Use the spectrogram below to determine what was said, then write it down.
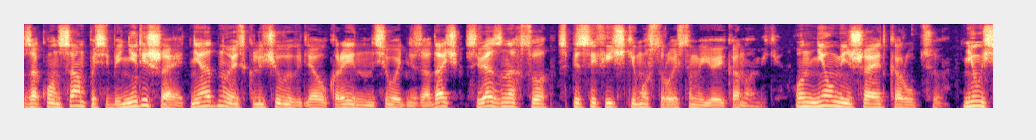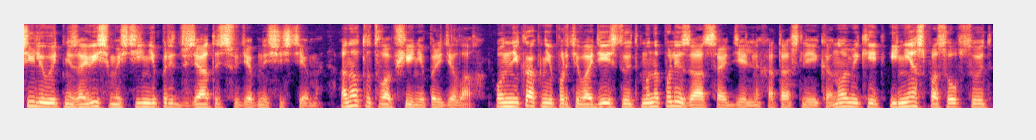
закон сам по себе не решает ни одной из ключевых для Украины на сегодня задач, связанных со специфическим устройством ее экономики. Он не уменьшает коррупцию, не усиливает независимость и непредвзятость судебной системы. Она тут вообще не при делах. Он никак не противодействует монополизации отдельных отраслей экономики и не способствует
